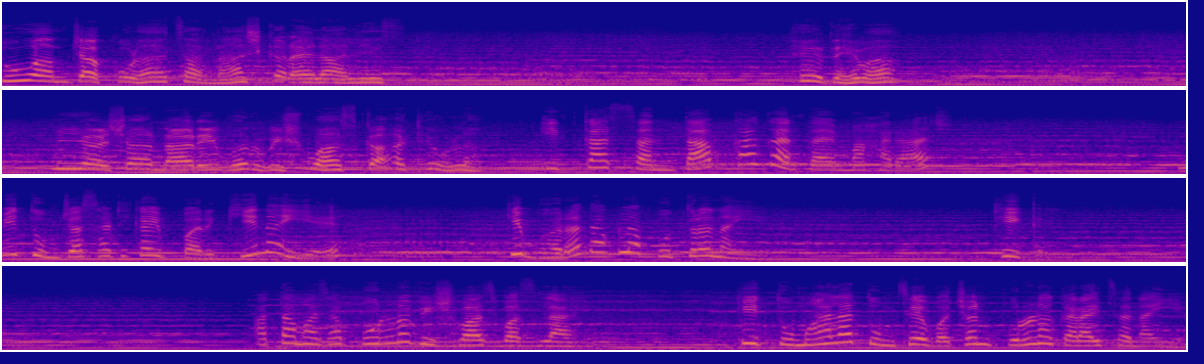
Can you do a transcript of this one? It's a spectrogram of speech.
तू आमच्या कुळाचा नाश करायला आलीस हे देवा मी अशा नारीवर विश्वास का ठेवला? इतका संताप का करताय महाराज? मी तुमच्यासाठी काही परकी नाहीये की भरत आपला पुत्र नाहीये. ठीक आहे. आता माझा पूर्ण विश्वास बसला आहे. की तुम्हाला तुमचे वचन पूर्ण करायचं नाहीये.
